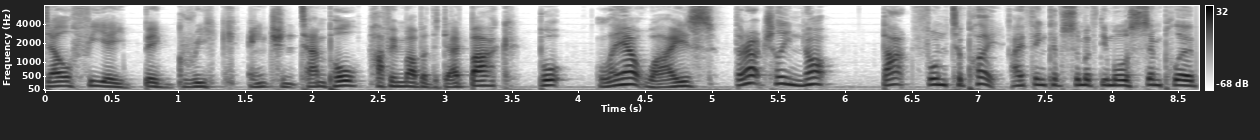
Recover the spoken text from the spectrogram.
Delphi, a big Greek ancient temple, having of the Dead back, but layout wise, they're actually not that fun to play. I think of some of the more simpler,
